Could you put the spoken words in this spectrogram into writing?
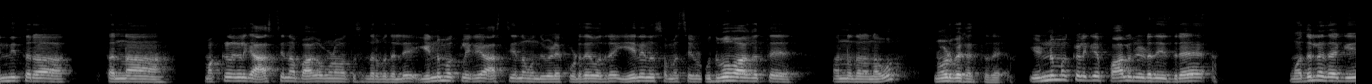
ಇನ್ನಿತರ ತನ್ನ ಮಕ್ಕಳುಗಳಿಗೆ ಆಸ್ತಿಯನ್ನು ಭಾಗ ಮಾಡುವಂಥ ಸಂದರ್ಭದಲ್ಲಿ ಹೆಣ್ಣು ಮಕ್ಕಳಿಗೆ ಆಸ್ತಿಯನ್ನು ಒಂದು ವೇಳೆ ಕೊಡದೆ ಹೋದರೆ ಏನೇನು ಸಮಸ್ಯೆಗಳು ಉದ್ಭವ ಆಗುತ್ತೆ ಅನ್ನೋದನ್ನು ನಾವು ನೋಡಬೇಕಾಗ್ತದೆ. ಹೆಣ್ಣು ಮಕ್ಕಳಿಗೆ ಪಾಲು ನೀಡದೇ ಇದ್ದರೆ ಮೊದಲನೇದಾಗಿ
